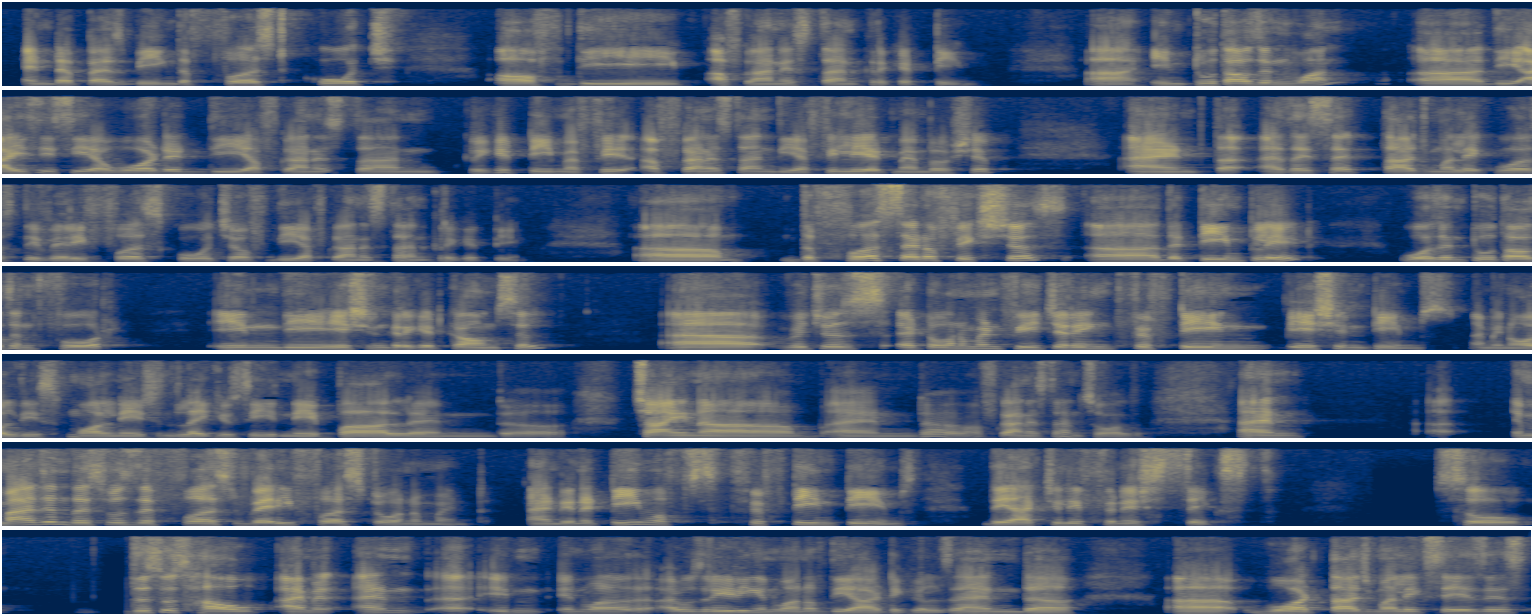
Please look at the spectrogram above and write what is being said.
end up as being the first coach of the Afghanistan cricket team. Uh, in 2001, uh, the ICC awarded the Afghanistan cricket team, Afghanistan, the affiliate membership and as I said, Taj Malik was the very first coach of the Afghanistan cricket team. Um, the first set of fixtures uh, the team played was in 2004 in the Asian Cricket Council, uh, which was a tournament featuring 15 Asian teams. I mean, all these small nations like you see Nepal and uh, China and uh, Afghanistan, so on. And uh, imagine this was the first, very first tournament. And in a team of 15 teams, they actually finished sixth. So this was how I mean, and uh, in in one I was reading in one of the articles, and uh, uh, what Taj Malik says is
